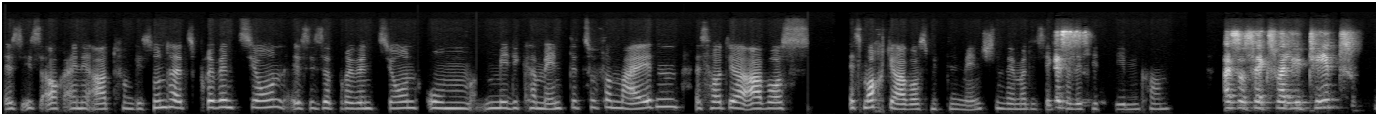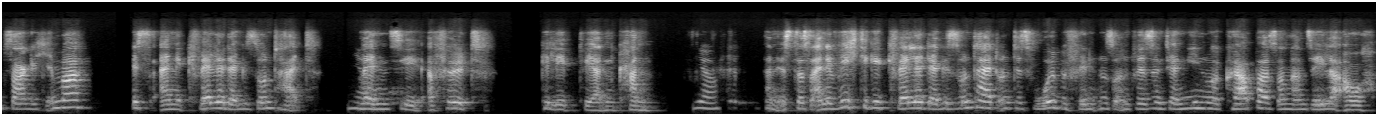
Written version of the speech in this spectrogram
Es ist auch eine Art von Gesundheitsprävention. Es ist eine Prävention, um Medikamente zu vermeiden. Es hat ja auch was, es macht ja auch was mit den Menschen, wenn man die Sexualität es, leben kann. Also Sexualität, sage ich immer, ist eine Quelle der Gesundheit, ja. wenn sie erfüllt gelebt werden kann. Ja. Dann ist das eine wichtige Quelle der Gesundheit und des Wohlbefindens. Und wir sind ja nie nur Körper, sondern Seele auch.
